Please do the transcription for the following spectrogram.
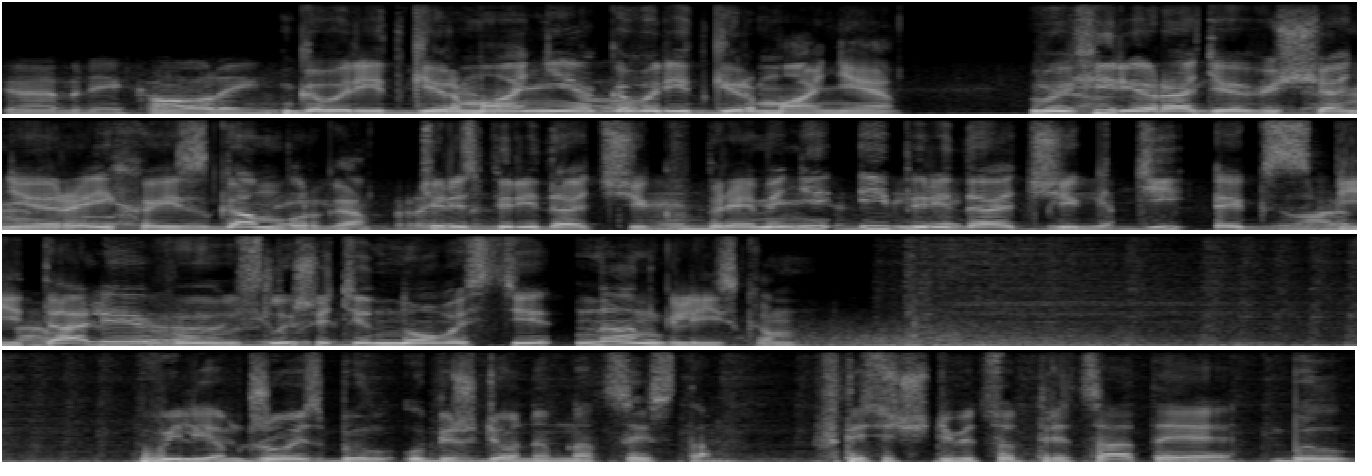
Говорит Германия, говорит Германия. В эфире радиовещание Рейха из Гамбурга через передатчик в Бремени и передатчик DXB. Далее вы услышите новости на английском. Уильям Джойс был убежденным нацистом. В 1930-е был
